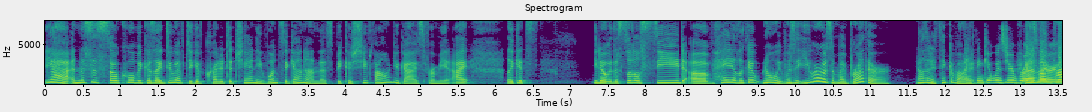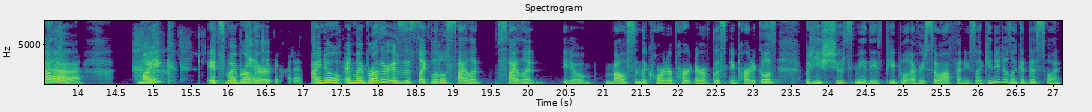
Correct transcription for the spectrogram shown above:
yeah, and this is so cool because I do have to give credit to Channy once again on this because she found you guys for me. And I like it's you know, this little seed of, hey, look at, no, wait, was it you or was it my brother? Now that I think about I it, I think it was your brother. it was my brother. yeah. Mike, it's my Can't brother. take the credit. I know. And my brother is this like little silent, silent, you know, mouse in the corner partner of glistening particles. But he shoots me these people every so often. He's like, you need to look at this one.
